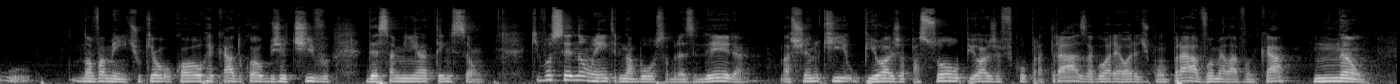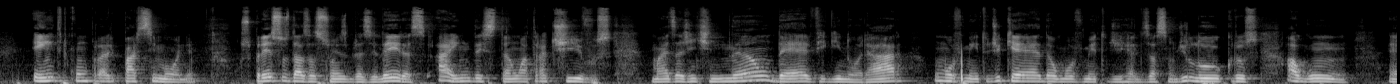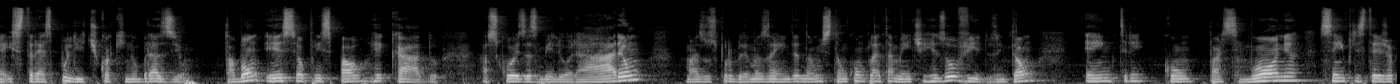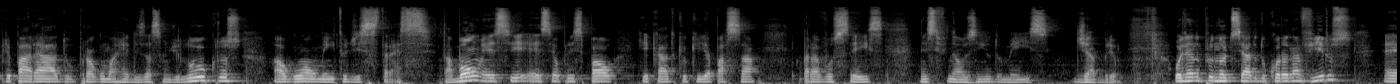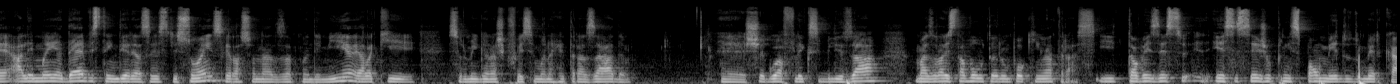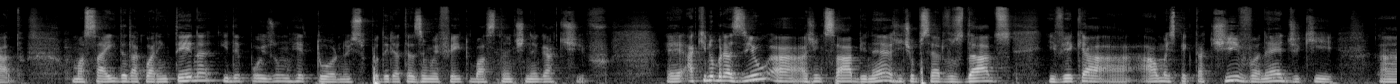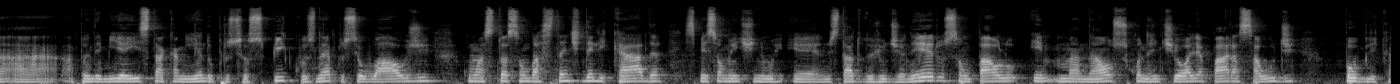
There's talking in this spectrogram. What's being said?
É, novamente, o que eu, qual é o recado, qual é o objetivo dessa minha atenção? Que você não entre na bolsa brasileira achando que o pior já passou, o pior já ficou para trás, agora é hora de comprar, vamos alavancar. Não. Entre com parcimônia. Os preços das ações brasileiras ainda estão atrativos, mas a gente não deve ignorar um movimento de queda, um movimento de realização de lucros, algum é, estresse é, político aqui no Brasil. Tá bom? Esse é o principal recado. As coisas melhoraram, mas os problemas ainda não estão completamente resolvidos. Então, entre com parcimônia, sempre esteja preparado para alguma realização de lucros, algum aumento de estresse, tá bom? Esse, esse é o principal recado que eu queria passar para vocês nesse finalzinho do mês de abril. Olhando para o noticiário do coronavírus, é, a Alemanha deve estender as restrições relacionadas à pandemia. Ela que, se não me engano, acho que foi semana retrasada, é, chegou a flexibilizar, mas ela está voltando um pouquinho atrás. E talvez esse, esse seja o principal medo do mercado. Uma saída da quarentena e depois um retorno. Isso poderia trazer um efeito bastante negativo. É, aqui no Brasil, a, a, gente sabe, né, a gente observa os dados e vê que há, uma expectativa né, de que a, a, a pandemia está caminhando para os seus picos, né, para o seu auge, com uma situação bastante delicada, especialmente no, é, no estado do Rio de Janeiro, São Paulo e Manaus, quando a gente olha para a saúde pública,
